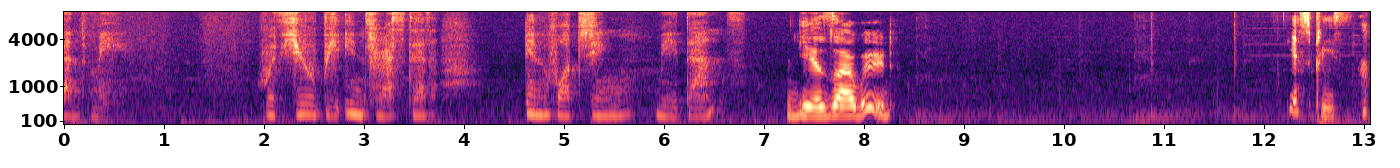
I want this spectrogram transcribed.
and me. Would you be interested in watching me dance? Yes, I would. Yes, please.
